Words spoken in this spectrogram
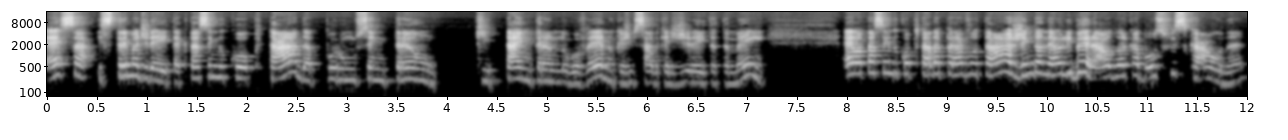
essa extrema-direita que está sendo cooptada por um centrão que está entrando no governo, que a gente sabe que é de direita também, ela está sendo cooptada para votar a agenda neoliberal do arcabouço fiscal, né?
